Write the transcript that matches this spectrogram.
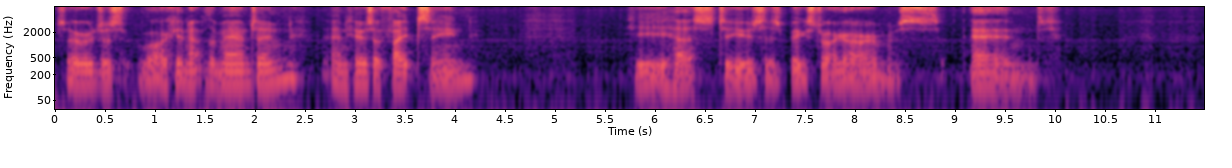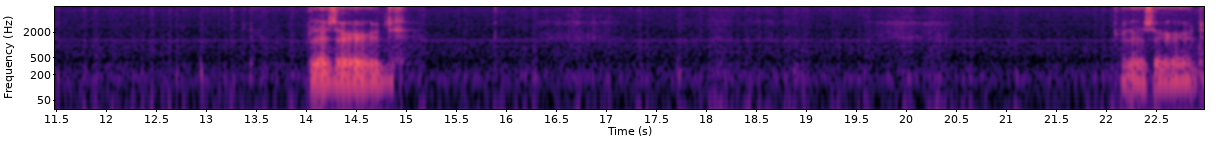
So we're just walking up the mountain, and here's a fight scene. He has to use his big strong arms and Blizzard. Blizzard.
